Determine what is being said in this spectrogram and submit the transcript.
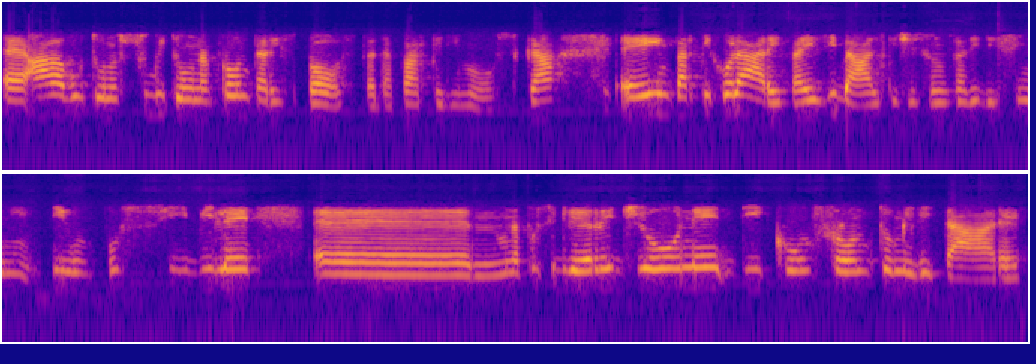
eh, ha avuto uno, subito una pronta risposta da parte di Mosca e in particolare i paesi baltici sono stati definiti un possibile, ehm, una possibile regione di confronto militare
